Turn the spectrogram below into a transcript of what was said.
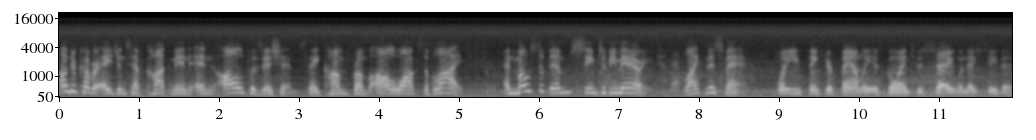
Undercover agents have caught men in all positions. They come from all walks of life, and most of them seem to be married, like this man. What do you think your family is going to say when they see this?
